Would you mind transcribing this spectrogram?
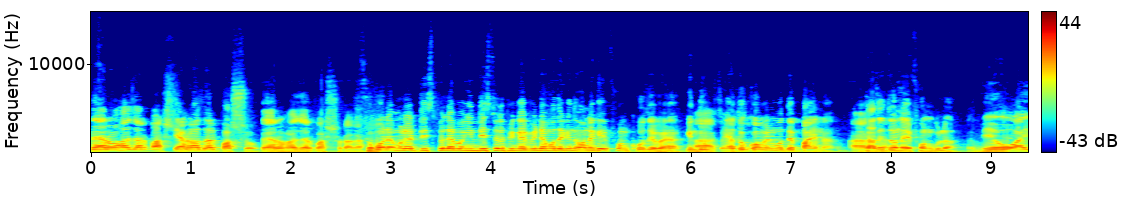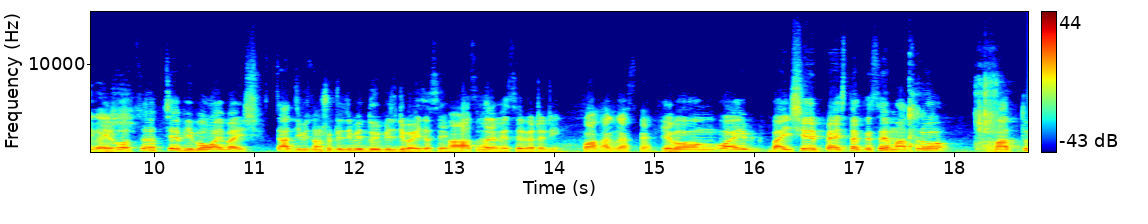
তেরো হাজার পাঁচশো। তেরো হাজার পাঁচশো। তেরো হাজার পাঁচশো টাকা। সুপার অ্যামোলেড ডিসপ্লে এবং ইন ডিসপ্লে ফিঙ্গারপ্রিন্টের মধ্যে কিন্তু অনেকেই ফোন খোঁজে ভাইয়া কিন্তু আচ্ছা। এত কমের মধ্যে পায় না। আচ্ছা। তাদের জন্য এই ফোনগুলো ভিভো ওয়াই ভাই এরপর হচ্ছে- ভিভো ওয়াই বাইশ। চার জিবি চৌষট্টি জিবি দুই পিস ডিভাইস আছে। আচ্ছা। পাঁচ হাজার এমএস এর ব্যাটারি এবং ওয়াই বাইশের প্রাইস থাকতেছে মাত্র মাত্র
